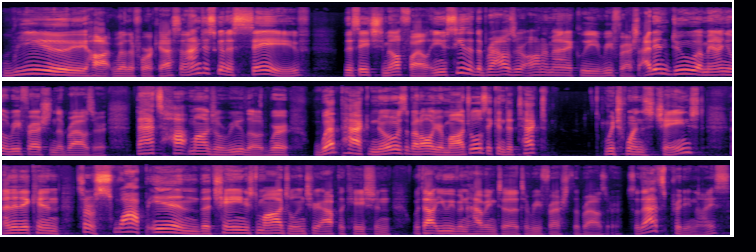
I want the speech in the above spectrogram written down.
really hot weather forecast. And I'm just going to save this HTML file, and you see that the browser automatically refreshed. I didn't do a manual refresh in the browser. That's hot module reload, where Webpack knows about all your modules. It can detect which one's changed, and then it can sort of swap in the changed module into your application without you even having to, to refresh the browser. So that's pretty nice.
